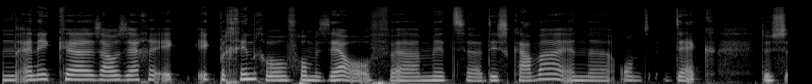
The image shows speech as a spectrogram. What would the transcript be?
En ik uh, zou zeggen, ik, ik begin gewoon voor mezelf uh, met uh, Discover en ontdek. Dus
